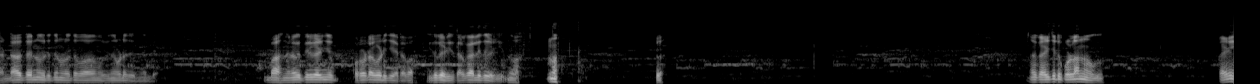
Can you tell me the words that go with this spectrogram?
രണ്ടാമത്തെ തന്നെ ഒരുത്തിന് കൊടുത്ത് പാവം ഉഴുന്നോടെ തിന്നില്ല. വാ നിനക്ക് ഇത്തിരി കഴിഞ്ഞ് പൊറോട്ട മേടിച്ച് തരാം വാ. ഇത് കഴിയും തൽക്കാലം ഇത് കഴി വാ. അത് കഴിച്ചിട്ട് കൊള്ളാൻ നോക്ക്. കഴി.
